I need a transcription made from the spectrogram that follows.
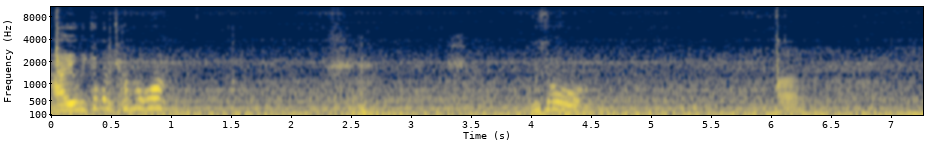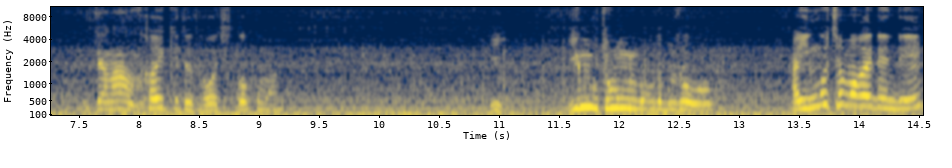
아, 여기 조금 쳐보고. 무서워. 어, 있잖아. 서 있기도 더워 죽겠구만 이, 인무 쳐먹는 것보다 무서워. 아 잉고 쳐먹어야 되는데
